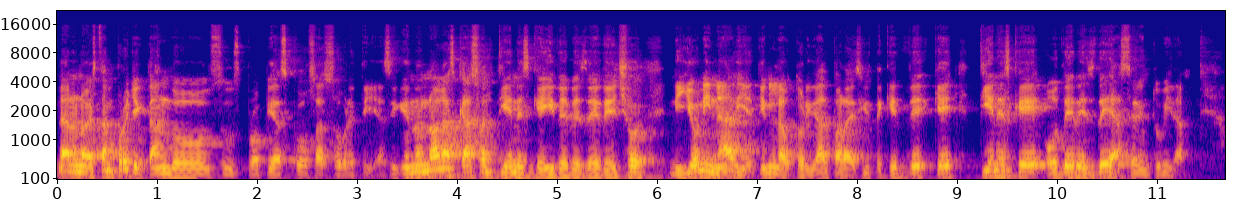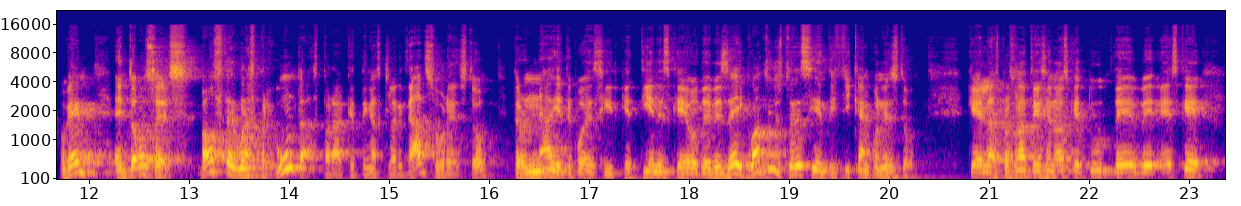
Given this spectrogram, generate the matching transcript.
no, no, no, están proyectando sus propias cosas sobre ti, así que no, no hagas caso al tienes que y debes de, de hecho, ni yo ni nadie tiene la autoridad para decirte qué, qué tienes que o debes de hacer en tu vida. ¿Ok? Entonces, vamos a hacer algunas preguntas para que tengas claridad sobre esto, pero nadie te puede decir qué tienes que o debes de. ¿Y cuántos de ustedes se identifican con esto? Que las personas te dicen, no, es que tú debes, es que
